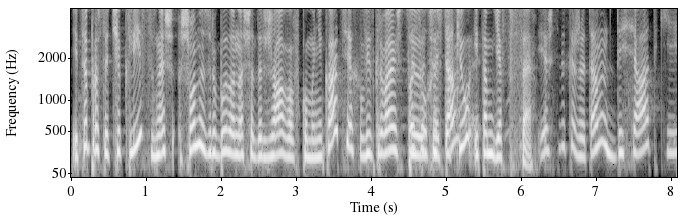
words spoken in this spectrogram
І це просто чек-ліст. Знаєш, що не зробила наша держава в комунікаціях. Відкриваєш цю, Послухай, цю статтю, там- і там є все. Я ж тобі кажу, там десятки,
